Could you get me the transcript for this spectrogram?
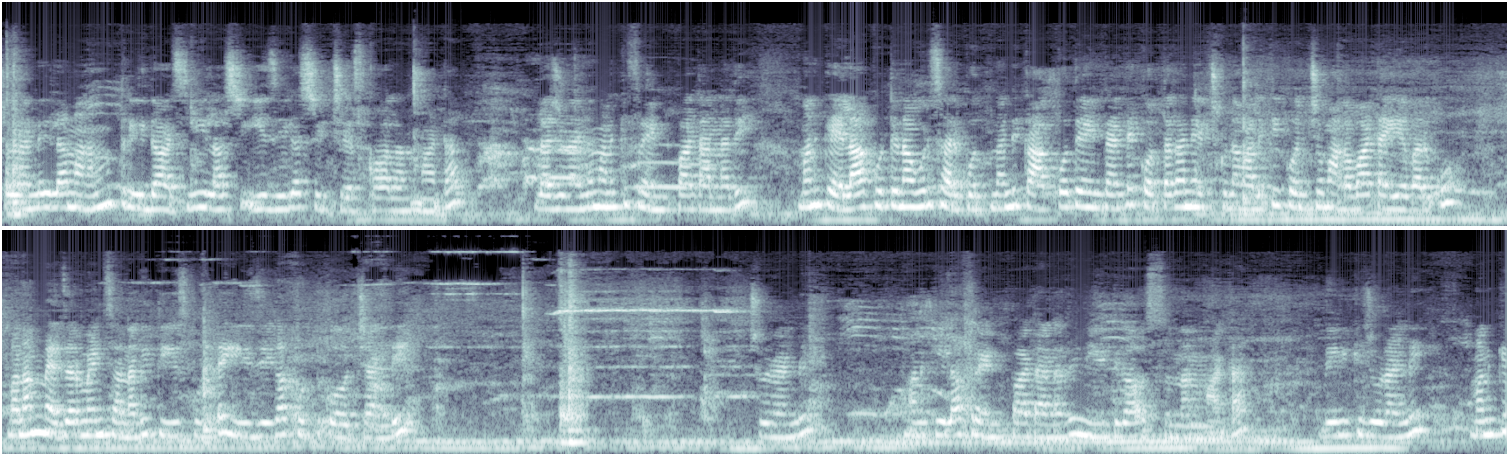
చూడండి ఇలా మనం త్రీ డాట్స్ని ఇలా ఈజీగా స్టిచ్ చేసుకోవాలన్నమాట. ఇలా చూడండి మనకి ఫ్రంట్ పార్ట్ అన్నది మనకి ఎలా కుట్టినా కూడా సరిపోతుందండి. కాకపోతే ఏంటంటే కొత్తగా నేర్చుకున్న వాళ్ళకి కొంచెం అలవాటు అయ్యే వరకు మనం మెజర్మెంట్స్ అన్నవి తీసుకుంటే ఈజీగా కుట్టుకోవచ్చండి. చూడండి. మనకి ఇలా ఫ్రంట్ పార్ట్ అనేది నీట్గా వస్తుందన్నమాట. దీనికి చూడండి మనకి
